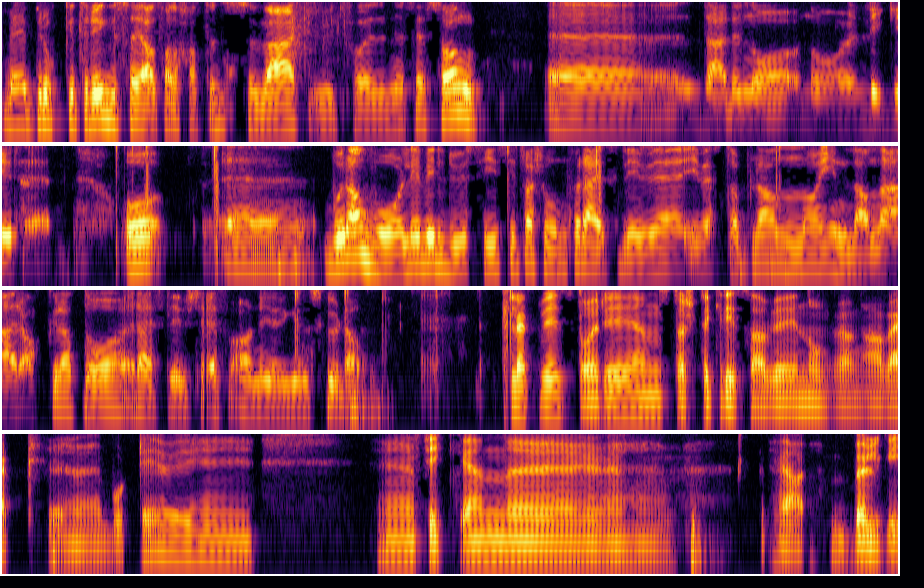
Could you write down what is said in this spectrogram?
med brukket rygg, så iallfall hatt en svært utfordrende sesong. Eh, der det nå, nå ligger. Og eh, hvor alvorlig vil du si situasjonen for reiselivet i Vest-Oppland og Innlandet er akkurat nå, reiselivssjef Arne Jørgen Skurdal? klart vi står i den største krisa vi noen gang har vært uh, borti. Vi uh, fikk en ja, bølge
